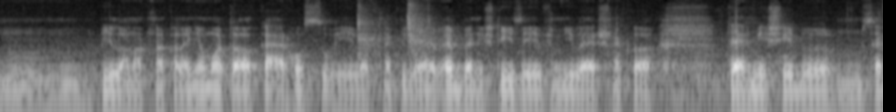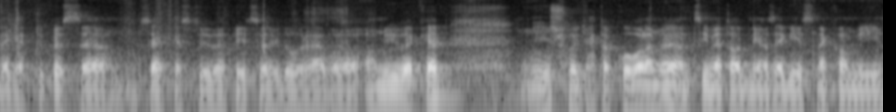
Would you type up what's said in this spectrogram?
mm, pillanatnak a lenyomata, akár hosszú éveknek, ugye ebben is tíz évnyi versnek a terméséből szeregettük össze a szerkesztővel, Péceli Dórával a, a műveket, és hogy hát akkor valami olyan címet adni az egésznek, ami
